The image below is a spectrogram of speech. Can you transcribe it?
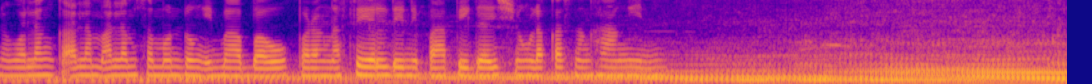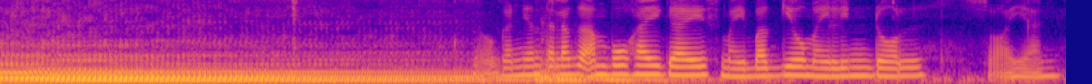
Na walang kaalam-alam sa mundong imabaw, parang na-fail din ni Papi guys yung lakas ng hangin. So, ganyan talaga ang buhay guys. May bagyo, may lindol. So, ayan.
